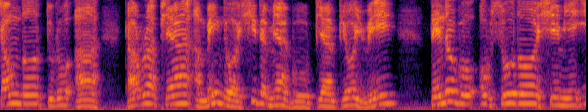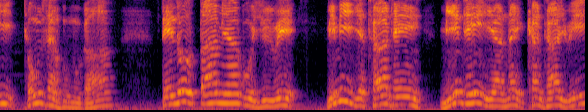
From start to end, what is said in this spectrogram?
တောင်းသောသူတို့အားသာရဖျားအမိန်တော်ရှိသည်မြတ်ကိုပြန်ပြော၍ တင်တို့ကိုအုပ်ဆိုးသောရှင်မြင်းဤထုံးစံဟုမူကားတင်တို့သားများကိုယူ၍မိမိယထာထိန်မြင်းထိန်အရာ၌ခံထား၍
